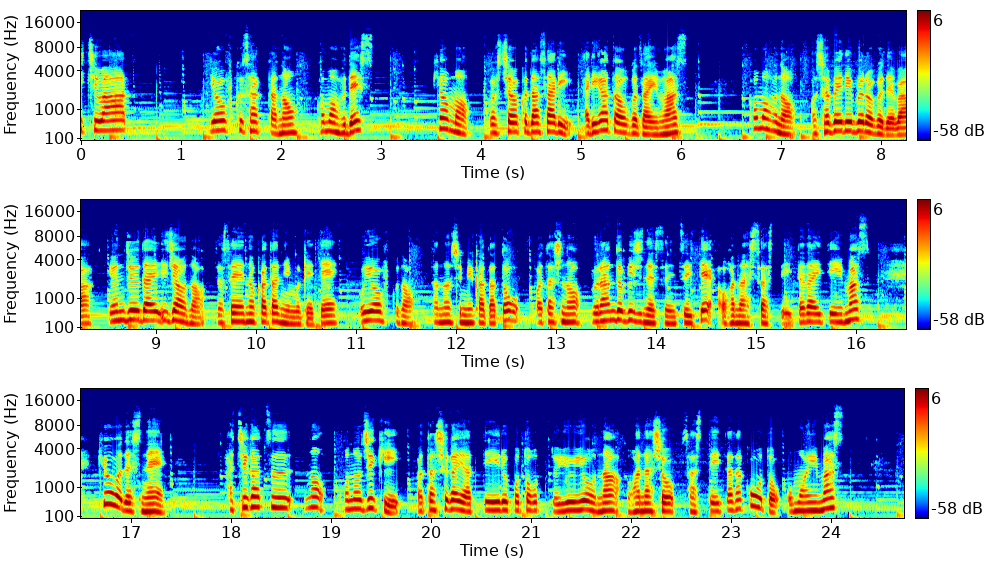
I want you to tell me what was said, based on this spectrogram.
にちは。洋服作家のコモフです。今日もご視聴くださりありがとうございます。コモフのおしゃべりブログでは40代以上の女性の方に向けてお洋服の楽しみ方と私のブランドビジネスについてお話しさせていただいています。今日はですね8月のこの時期私がやっていることというようなお話をさせていただこうと思います。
